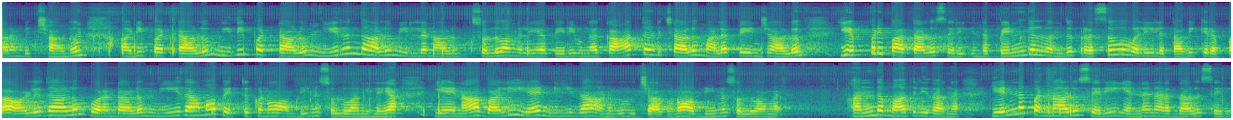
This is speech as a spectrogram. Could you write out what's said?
ஆரம்பிச்சாலும் அடிபட்டாலும் தீப்பட்டாலும் இருந்தாலும் இல்லைனாலும் சொல்லுவாங்க இல்லையா பெரியவங்க காத்தடிச்சாலும் மழை பெஞ்சாலும் எப்படி பார்த்தாலும் சரி இந்த பெண்கள் வந்து பிரசவ வழியில தவிக்கிறப்ப அழுதாலும் புரண்டாலும் நீதாமா பெத்துக்கணும் அப்படின்னு சொல்லுவாங்க இல்லையா? ஏன்னா வலியை நீ தான் அனுபவிச்சாகணும் அப்படின்னு சொல்லுவாங்க. அந்த மாதிரி தாங்க. என்ன பண்ணாலும் சரி என்ன நடந்தாலும் சரி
